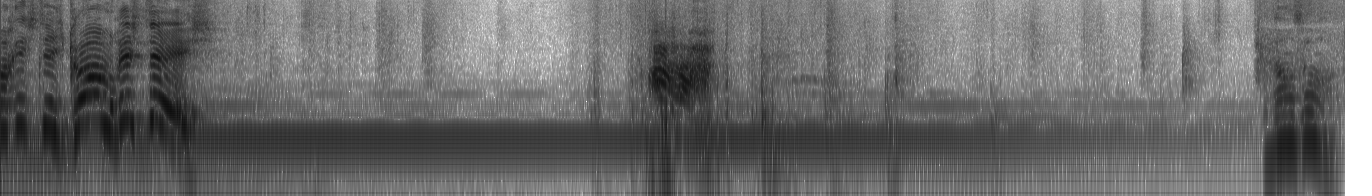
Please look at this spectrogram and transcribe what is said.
Mach richtig. Komm, richtig. Ah! Genau so.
